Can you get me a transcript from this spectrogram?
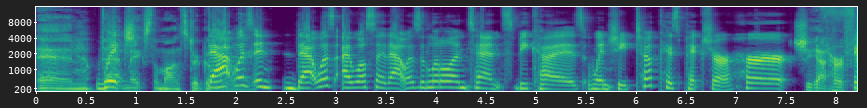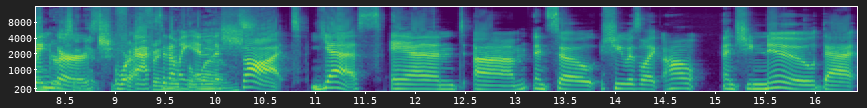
and that Which- makes the monster go. That away. was in that was I will say that was a little intense because when she took his picture, her She got her fingers, fingers, in it. She were accidentally in the shot. Yes. And um and so she was like, "Oh, and she knew that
